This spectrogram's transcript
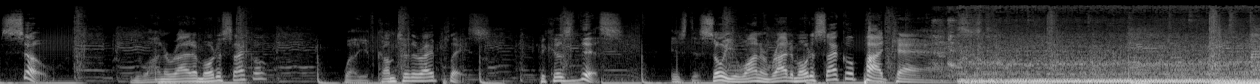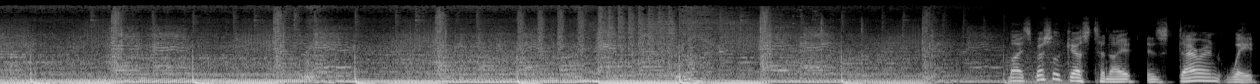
So, you want to ride a motorcycle? Well, you've come to the right place because this is the So You Want to Ride a Motorcycle podcast. My special guest tonight is Darren Waite,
